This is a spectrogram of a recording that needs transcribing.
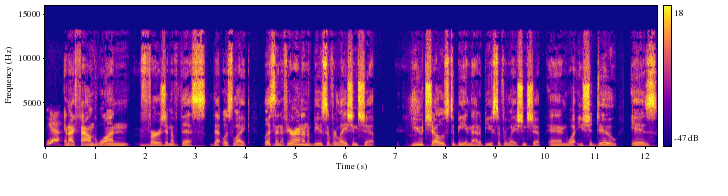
yeah. and I found one version of this that was like Listen, if you're in an abusive relationship, you chose to be in that abusive relationship. And what you should do is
